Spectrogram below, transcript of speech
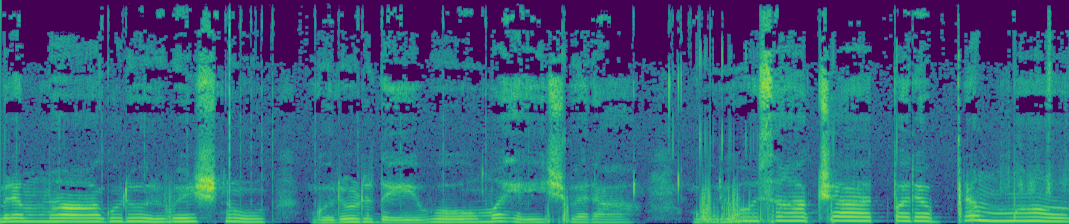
ब्रह्मा गुरुर्विष्णू गुरुर्देव महेश्वरा. गुरु साक्षात परब्रह्मा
